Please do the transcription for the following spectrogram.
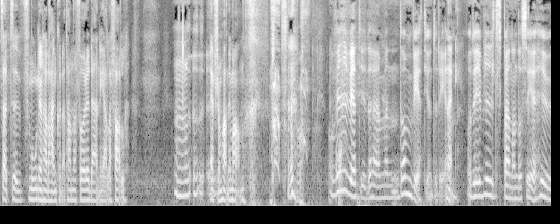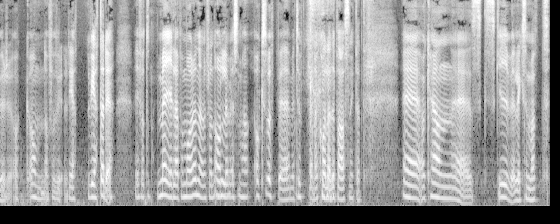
så att förmodligen hade han kunnat hamna före den i alla fall Mm, eftersom han är man. och vi vet ju det här men de vet ju inte det än. Nej. Och det blir lite spännande att se hur och om de får ve- veta det. Vi har fått ett mejl här på morgonen från Oliver som han också var uppe med tuppen och kollade på avsnittet. Eh, och han eh, sk- skriver liksom att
